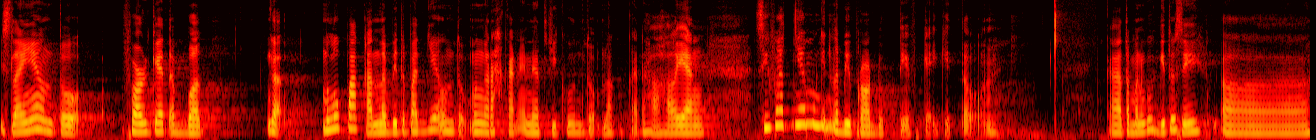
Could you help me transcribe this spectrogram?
istilahnya untuk forget about nggak melupakan lebih tepatnya untuk mengerahkan energiku untuk melakukan hal-hal yang sifatnya mungkin lebih produktif kayak gitu. Karena temanku gitu sih, uh,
